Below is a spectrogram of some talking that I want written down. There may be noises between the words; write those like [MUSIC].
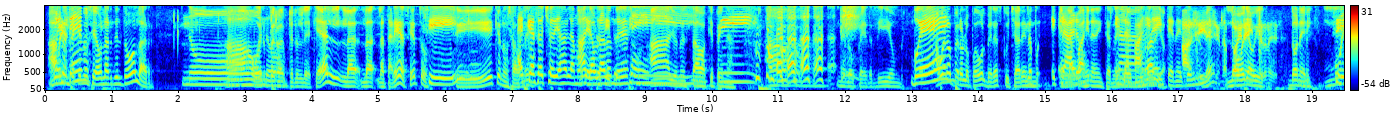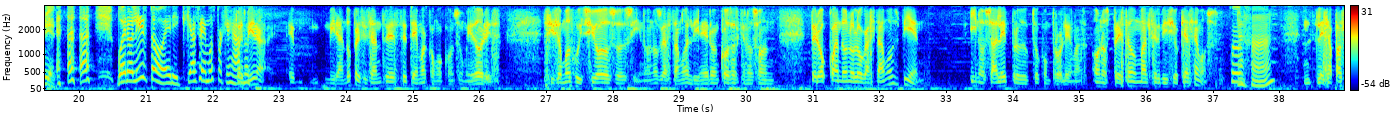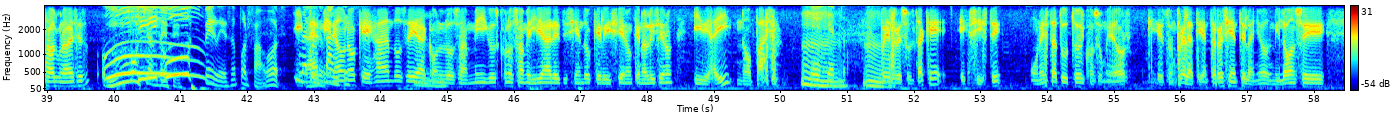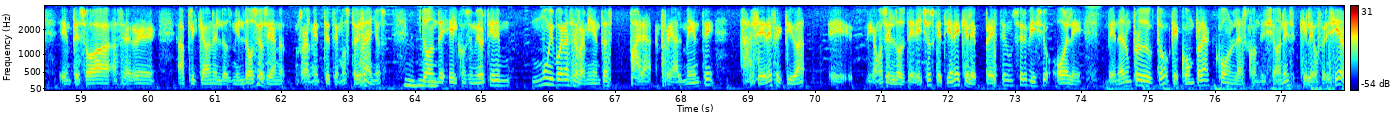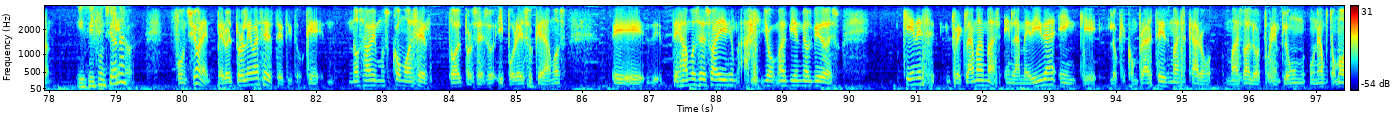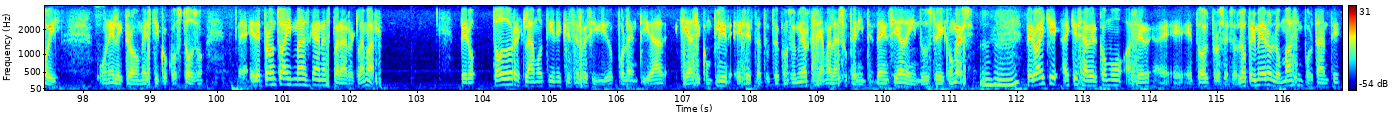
Ah, Buen pensé que tema. nos iba a hablar del dólar. No. ah, bueno, no. pero, pero le queda el- la, la- la tarea, ¿cierto? Sí. Sí, que nos hable. Es que hace ocho días hablamos ah, de ¿ya eso. hablaron Tito. de eso? Sí. Ah, yo no estaba, qué pena. Sí. Ah, me lo perdí, hombre. Bueno. Ah, bueno, pero lo puedo volver a escuchar en, Lo pu- eh, en claro, la página de internet en de la Blue página de Radio. internet Ah, de sí, Blue. sí, ¿Ve? en la Lo página voy a de oír. internet. Don Eric, muy Sí. bien. [LAUGHS] bueno, listo, Eric. ¿Qué hacemos para Pues quejarnos? mira, eh, mirando precisamente este tema como consumidores, si somos juiciosos, si no nos gastamos el dinero en cosas que no son, pero cuando nos lo gastamos bien y nos sale el producto con problemas o nos prestan un mal servicio, ¿qué hacemos? Ajá. ¿Les ha pasado alguna vez eso? Muchas Sí, veces. uh, pero eso, por favor. Y termina uno quejándose con los amigos, con los familiares, diciendo que le hicieron, que no lo hicieron, y de ahí no pasa. Sí, es Mm, cierto. mm. Pues resulta que existe un estatuto del consumidor que es relativamente reciente, el año 2011 empezó a, a ser eh, aplicado en el 2012, o sea, no- realmente tenemos tres años, donde el consumidor tiene muy buenas herramientas para realmente hacer efectiva, eh, digamos, en los derechos que tiene que le presten un servicio o le vendan un producto que compra con las condiciones que le ofrecieron. ¿Y si funciona? Que no- funcionen, pero el problema es este, Tito, que no sabemos cómo hacer todo el proceso y por eso quedamos, eh, dejamos eso ahí, [LAUGHS] yo más bien me olvido de eso. ¿Quiénes reclaman más? En la medida en que lo que compraste es más caro, más valor, por ejemplo, un, un automóvil, un electrodoméstico costoso, eh, de pronto hay más ganas para reclamar pero todo reclamo tiene que ser recibido por la entidad que hace cumplir ese estatuto de consumidor que se llama la Superintendencia de Industria y Comercio. Pero hay que hay que saber cómo hacer eh, eh, todo el proceso. Lo primero, lo más importante,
